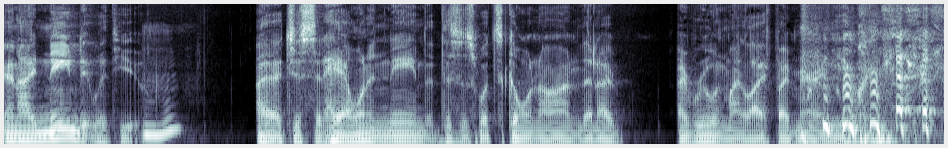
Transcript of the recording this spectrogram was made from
and i named it with you. Mm-hmm. I just said hey i want to name that this is what's going on that i i ruined my life by marrying you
